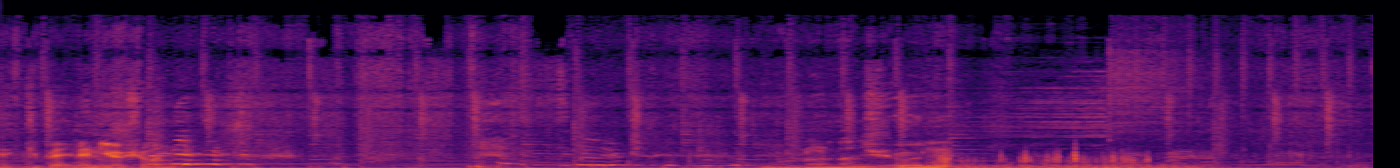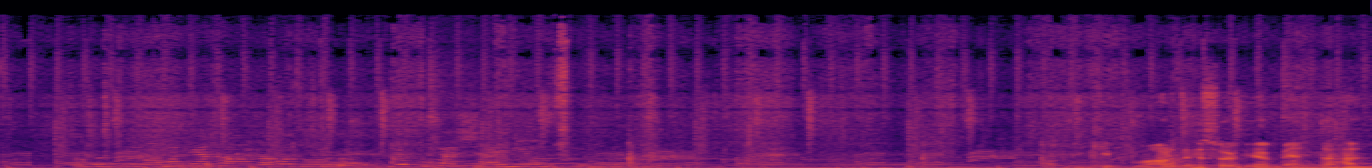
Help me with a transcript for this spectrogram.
Ekip eğleniyor şu an. Buralardan şöyle daha. Yokuş aşağı musunuz? ekip vardığını söylüyor. Ben daha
